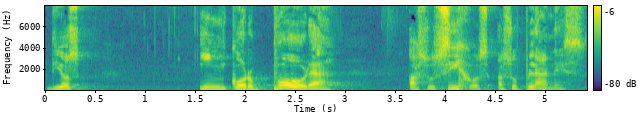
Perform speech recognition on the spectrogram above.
Dios incorpora a sus hijos, a sus planes.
